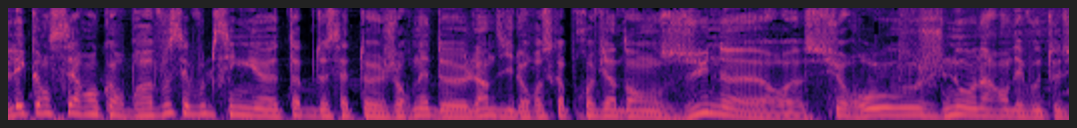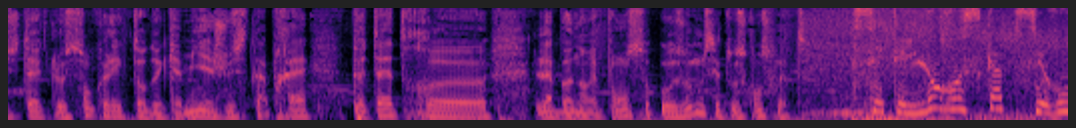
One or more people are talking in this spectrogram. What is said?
Les cancers, encore bravo, c'est vous le signe euh, top de cette journée de lundi. L'horoscope revient dans une heure sur Rouge. Nous, on a rendez-vous tout de suite avec le son collecteur de Camille et juste après, peut-être euh, la bonne réponse au Zoom, c'est tout ce qu'on C'était l'horoscope Rouge.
